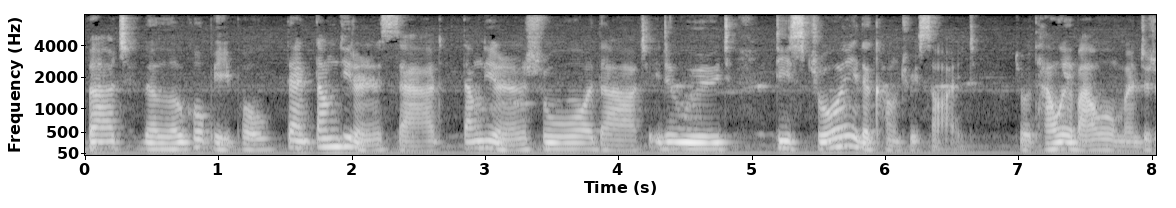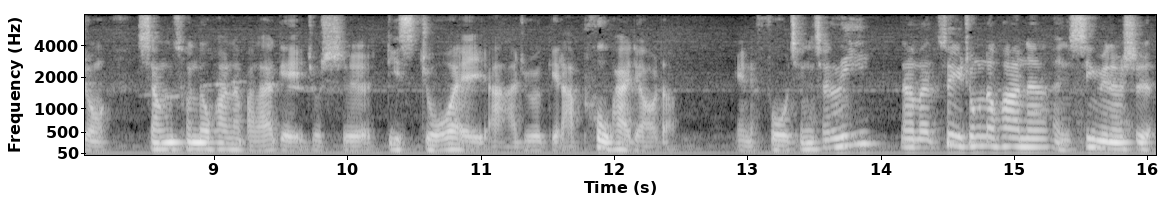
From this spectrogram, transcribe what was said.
But the local people，但当地的人 said，当地人说 that it would destroy the countryside。 就它会把我们这种乡村的话呢，把它给就是 destroy 啊，就是给它破坏掉的。And fortunately，那么最终的话呢，很幸运的是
